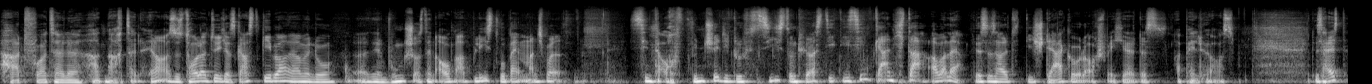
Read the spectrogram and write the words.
Hat Vorteile, hat Nachteile. Ja, also es ist toll natürlich als Gastgeber, ja, wenn du äh, den Wunsch aus den Augen abliest, wobei manchmal sind da auch Wünsche, die du siehst und hörst, die, die sind gar nicht da. Aber naja, das ist halt die Stärke oder auch Schwäche des Appellhörers. Das heißt,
